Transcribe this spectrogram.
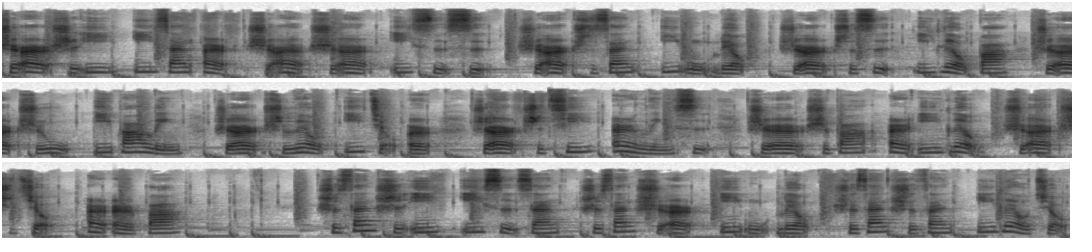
十二十一一三二，十二十二一四四，十二十三一五六，十二十四一六八，十二十五一八零，十二十六一九二，十二十七二零四，十二十八二一六，十二十九二二八。十三十一一四三，十三十二一五六，十三十三一六九，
